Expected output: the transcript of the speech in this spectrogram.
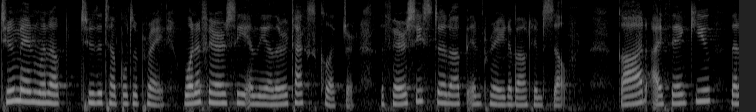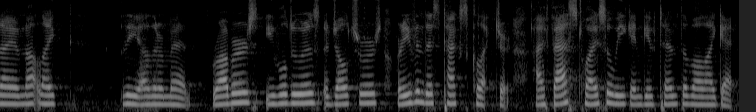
Two men went up to the temple to pray, one a Pharisee and the other a tax collector. The Pharisee stood up and prayed about himself God, I thank you that I am not like the other men robbers, evildoers, adulterers, or even this tax collector. I fast twice a week and give tenth of all I get.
